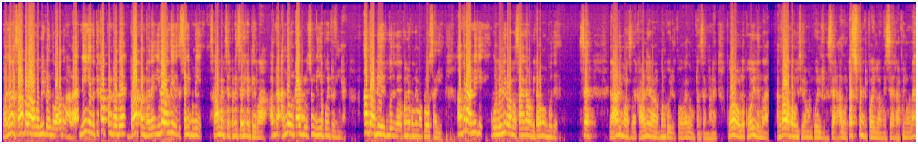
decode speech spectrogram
மதியானம் சாப்பாடு அவங்க வீட்டில் இருந்து வரதுனால நீங்க இந்த பிக்கப் பண்றது ட்ராப் பண்றது இதை வந்து இதுக்கு சரி பண்ணி காம்பன்சேட் பண்ணி சரி கட்டிடலாம். அப்படி அந்த ஒரு கால்குலேஷன் நீங்க போயிட்டு இருக்கீங்க. அப்புறம் அப்படியே இருக்கும்போது கொஞ்சம் கொஞ்சமாக க்ளோஸ் ஆகி. அப்புறம் அன்னைக்கு ஒரு வெள்ளிக்கிழமை சாயங்காலம் அப்படி கிளம்பும்போது சார் இது ஆடி சார் காலையில் நான் அம்மன் கோயிலுக்கு போகாத விட்டேன் சார் நான் போகிற உள்ள கோயில் இருந்தா அங்காள பரமேஸ்வரி அம்மன் கோயில் இருக்கு சார் அதை டச் பண்ணிட்டு போயிடலாமே சார் அப்படின்னு உடனே,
